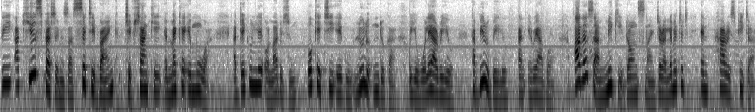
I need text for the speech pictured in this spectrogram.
The accused persons are Citibank, Chief Shanky, Emeka Emua, Adekunle Oladusun, Okechi Egu, Lulu Nduka, Oyewole Ario, Kabiru Belu, and Iriagwo. Others are Mickey Dons Nigeria Limited and Harris Peter.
